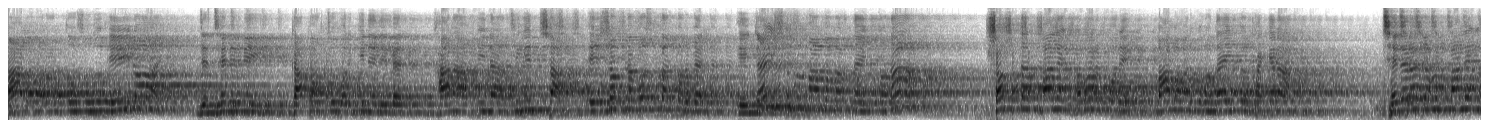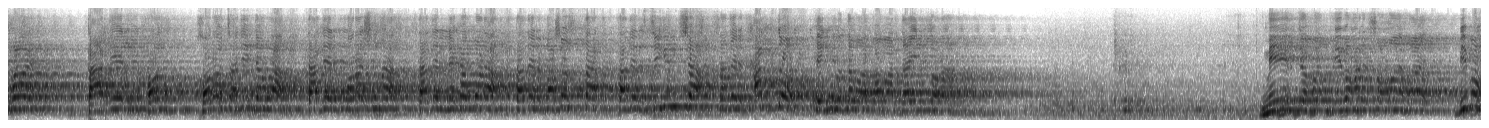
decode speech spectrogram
মা বাবার অর্থ শুধু এই নয় যে ছেলে মেয়ে কাপড় চোপড় কিনে নেবেন, খানা, পিনা, চিকিৎসা, এইসব ব্যবস্থা করবেন, এটাই শুধু মা বাবার দায়িত্ব না। সন্তান বালেক হওয়ার পরে মা বাবার কোনো দায়িত্ব থাকে না। ছেলেরা যখন বালেক হয়, তাদের খরচ আদি দেওয়া, তাদের পড়াশোনা, তাদের লেখাপড়া, তাদের বাসস্থান, তাদের চিকিৎসা, তাদের খাদ্য, এগুলো দেওয়া বাবার দায়িত্ব না। মেয়ের যখন বিবাহের সময় হয় বিবাহ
